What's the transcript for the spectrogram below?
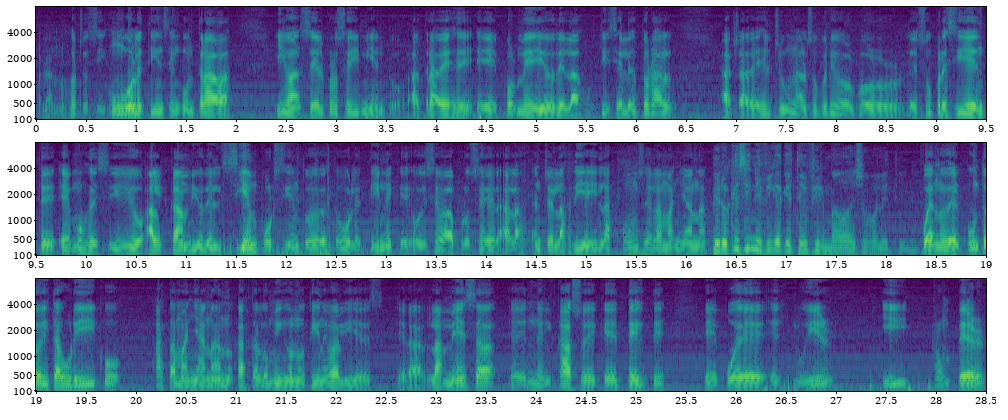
Para nosotros, si un boletín se encontraba, iba a ser el procedimiento. A través de, por medio de la justicia electoral, a través del Tribunal Superior por, de su presidente, hemos decidido al cambio del 100% de estos boletines que hoy se va a proceder a las, entre las 10 y las 11 de la mañana. ¿Pero qué significa que estén firmados esos boletines? Bueno, desde el punto de vista jurídico, hasta mañana, hasta el domingo no tiene validez. Era la mesa, en el caso de que detecte, eh, puede excluir y romper,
